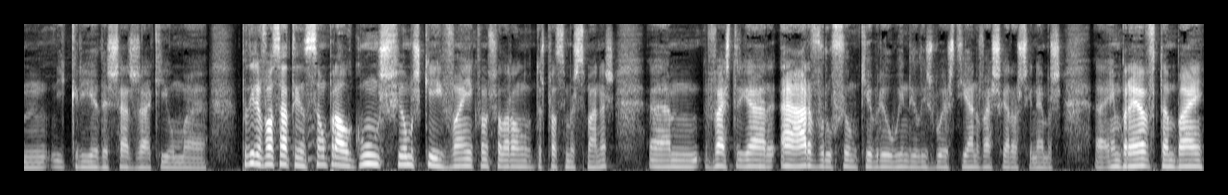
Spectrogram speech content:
hum, e queria deixar já aqui uma. pedir a vossa atenção para alguns filmes que aí vêm e que vamos falar ao longo das próximas semanas. Hum, vai estrear A Árvore, o filme que abriu o Indy Lisboa este ano, vai chegar aos cinemas uh, em breve. Também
